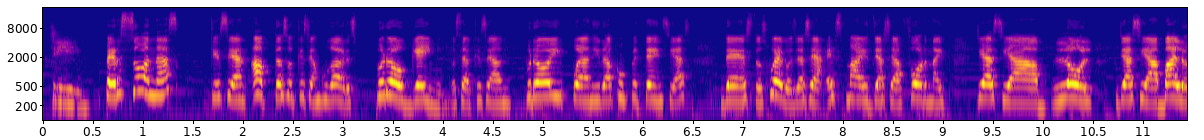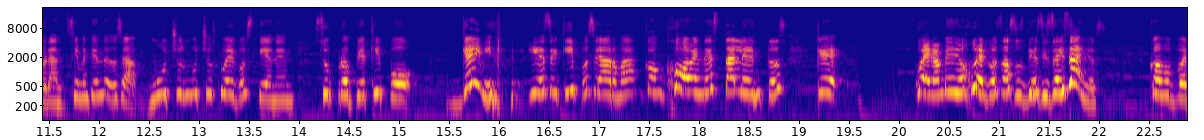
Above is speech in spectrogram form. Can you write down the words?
personas que sean aptas o que sean jugadores pro gaming, o sea, que sean pro y puedan ir a competencias de estos juegos, ya sea Smite, ya sea Fortnite, ya sea LOL, ya sea Valorant, ¿sí me entiendes? O sea, muchos, muchos juegos tienen su propio equipo gaming y ese equipo se arma con jóvenes talentos que juegan videojuegos a sus 16 años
